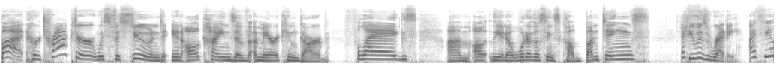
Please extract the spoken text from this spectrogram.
But her tractor was festooned in all kinds of American garb, flags, um, all, you know, what are those things called? Buntings. She was ready. I feel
